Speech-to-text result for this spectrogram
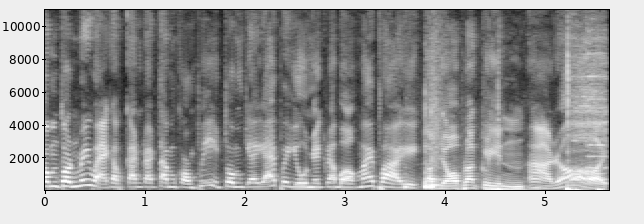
ตมทนไม่ไหวกับการกระทำของพี่ตมจะย้ายไปอยู่ในกระบอกไม้ไผ่กับยอพระกลิ่นอ่าร้อย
